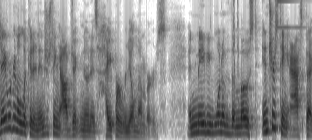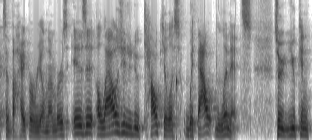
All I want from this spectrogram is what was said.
Today we're going to look at an interesting object known as hyperreal numbers. And maybe one of the most interesting aspects of the hyperreal numbers is it allows you to do calculus without limits. So you can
